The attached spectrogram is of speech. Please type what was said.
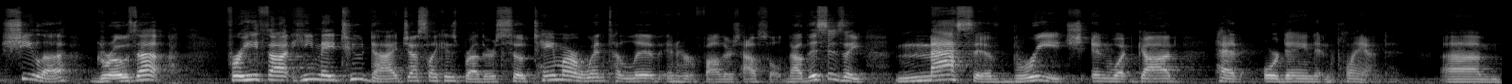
Shelah grows up for he thought he may too die just like his brothers. So Tamar went to live in her father's household. Now, this is a massive breach in what God had ordained and planned. Um,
